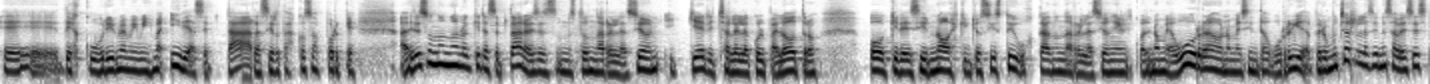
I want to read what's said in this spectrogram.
eh, descubrirme a mí misma y de aceptar ciertas cosas, porque a veces uno no lo quiere aceptar, a veces uno está en una relación y quiere echarle la culpa al otro, o quiere decir, no, es que yo sí estoy buscando una relación en la cual no me aburra o no me sienta aburrida, pero muchas relaciones a veces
